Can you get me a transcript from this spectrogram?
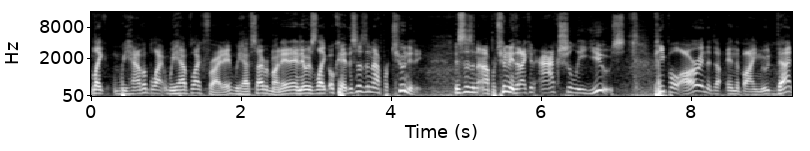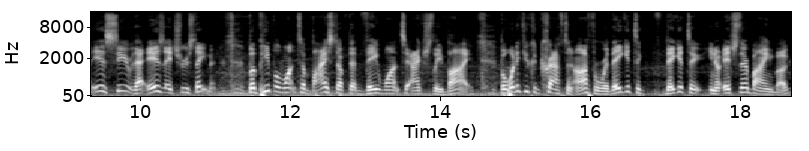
like we have a black we have Black Friday, we have Cyber Monday, and it was like, okay, this is an opportunity. This is an opportunity that I can actually use. People are in the in the buying mood. That is serious. That is a true statement. But people want to buy stuff that they want to actually buy. But what if you could craft an offer where they get to they get to you know itch their buying bug,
